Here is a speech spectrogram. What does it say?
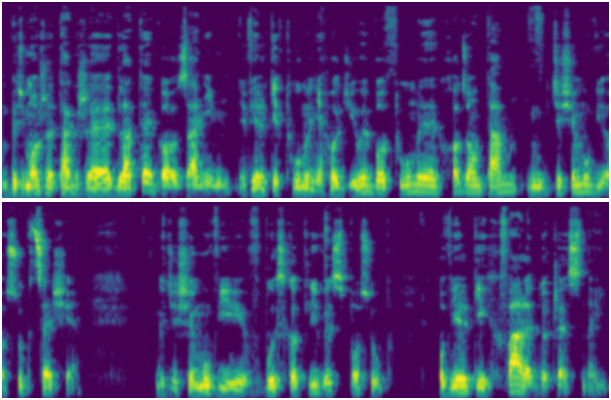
Być może także dlatego za nim wielkie tłumy nie chodziły, bo tłumy chodzą tam, gdzie się mówi o sukcesie, gdzie się mówi w błyskotliwy sposób o wielkiej chwale doczesnej.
